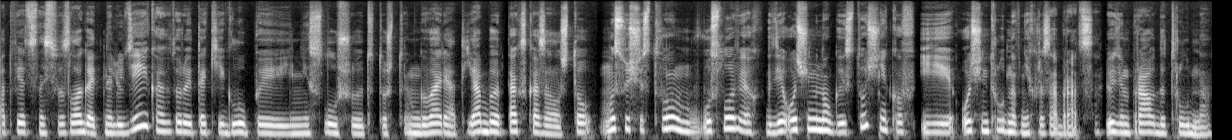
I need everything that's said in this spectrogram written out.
ответственность возлагать на людей, которые такие глупые и не слушают то, что им говорят. Я бы так сказала, что мы существуем в условиях, где очень много источников, и очень трудно в них разобраться. Людям, правда, трудно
